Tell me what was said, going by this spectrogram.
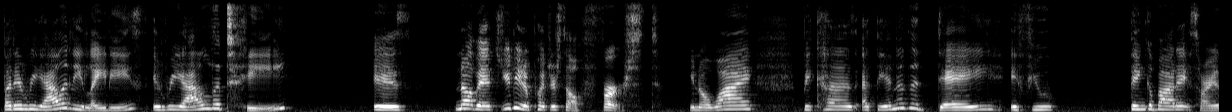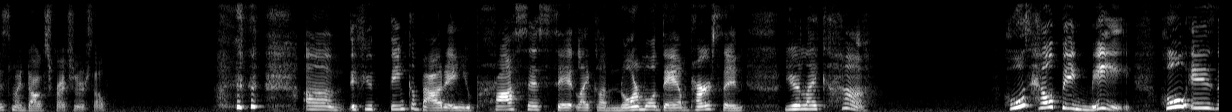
But in reality, ladies, in reality, is no, bitch, you need to put yourself first. You know why? Because at the end of the day, if you think about it, sorry, this is my dog scratching herself. um, if you think about it and you process it like a normal damn person, you're like, huh, who's helping me? Who is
